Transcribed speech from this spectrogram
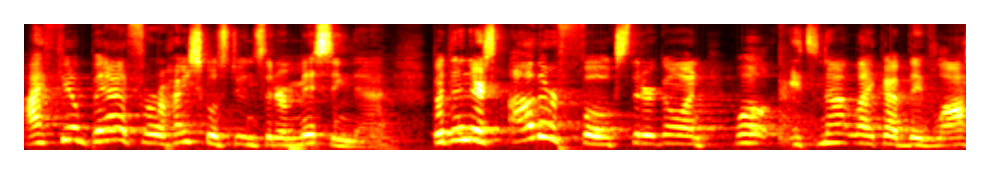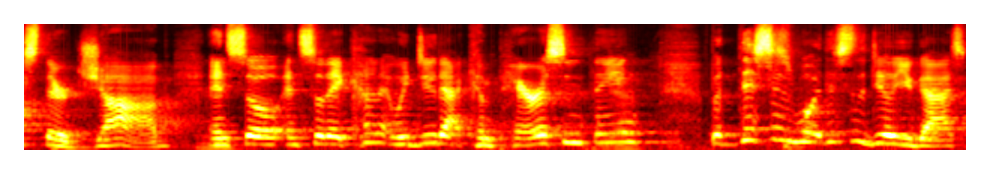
"I feel bad for high school students that are missing that." But then there's other folks that are going, "Well, it's not like I've, they've lost their job," and so and so they kind of we do that comparison thing. But this is what this is the deal, you guys.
